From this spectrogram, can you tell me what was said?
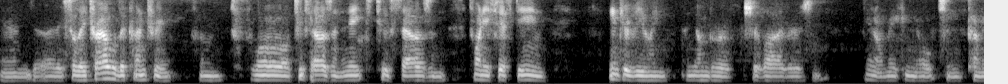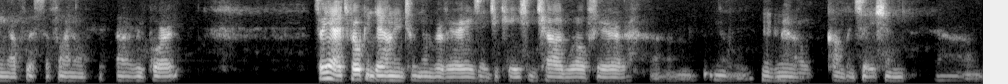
And uh, they, so they traveled the country from well, 2008 to 2000, 2015, interviewing a number of survivors and, you know, making notes and coming up with the final uh, report so yeah, it's broken down into a number of areas: education, child welfare, um, you know, mm-hmm. compensation, um,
